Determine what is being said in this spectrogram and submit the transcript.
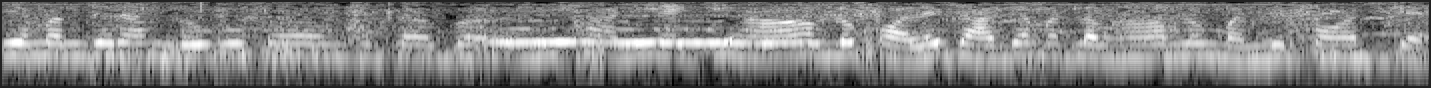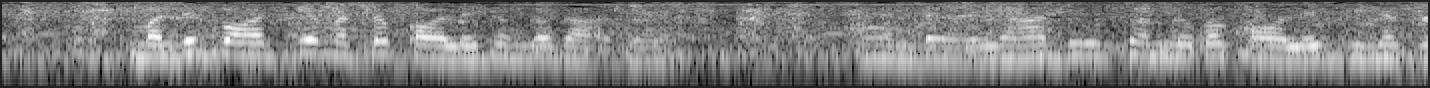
ये मंदिर हम लोगों का मतलब निशानी है कि हाँ हम लोग कॉलेज आ गए मतलब हाँ हम लोग मंदिर पहुँच गए। मंदिर पहुँच गए मतलब कॉलेज हम लोग आ गए एंड यहाँ दूर से हम लोग का कॉलेज भी नज़र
